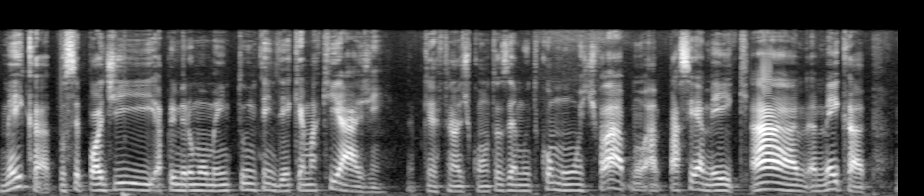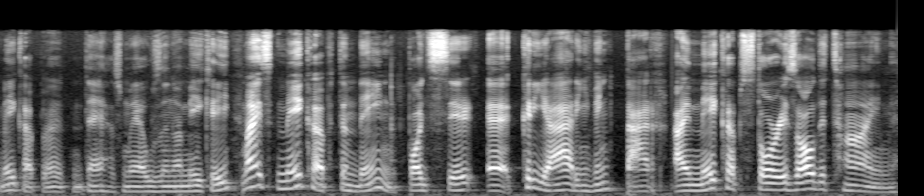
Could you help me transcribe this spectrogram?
Make up, você pode, a primeiro momento, entender que é maquiagem? Porque afinal de contas é muito comum a gente falar, ah, passei a make, ah, make-up, make-up, né? As mulheres usando a make aí. Mas make-up também pode ser é, criar, inventar. I make up stories all the time.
